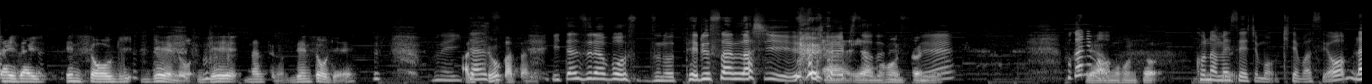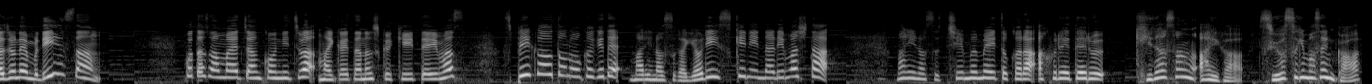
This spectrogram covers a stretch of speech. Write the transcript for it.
大々伝統芸芸の、芸、なんていうの、伝統芸？ねいあれたすごかったね。いたずら坊主のてるさんらしいエピソードですね他にもこんなメッセージも来てますよ。ラジオネームりんさん。コタさんまやちゃんこんにちは。毎回楽しく聞いています。スピークアウトのおかげでマリノスがより好きになりました。マリノスチームメイトから溢れ出る木田さん愛が強すぎませんか？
